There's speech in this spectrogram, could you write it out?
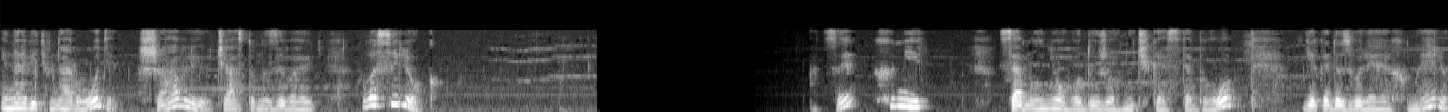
І навіть в народі шавлію часто називають Васильок. А це хміль. Саме у нього дуже гнучке стебло, яке дозволяє хмелю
